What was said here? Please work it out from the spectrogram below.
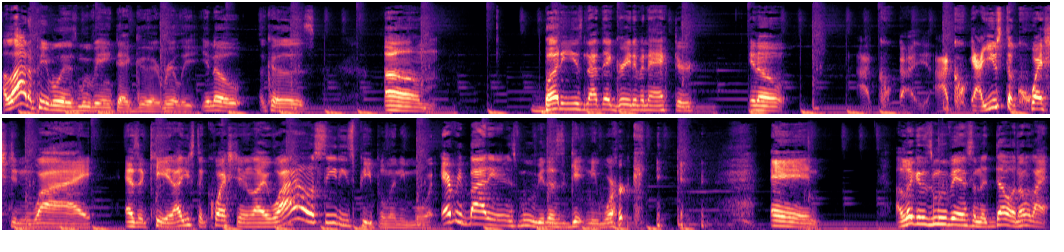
A lot of people in this movie ain't that good really you know because um Buddy is not that great of an actor you know? I, I, I, I used to question why as a kid. I used to question like, why I don't see these people anymore. Everybody in this movie doesn't get any work. and I look at this movie as an adult and I'm like,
